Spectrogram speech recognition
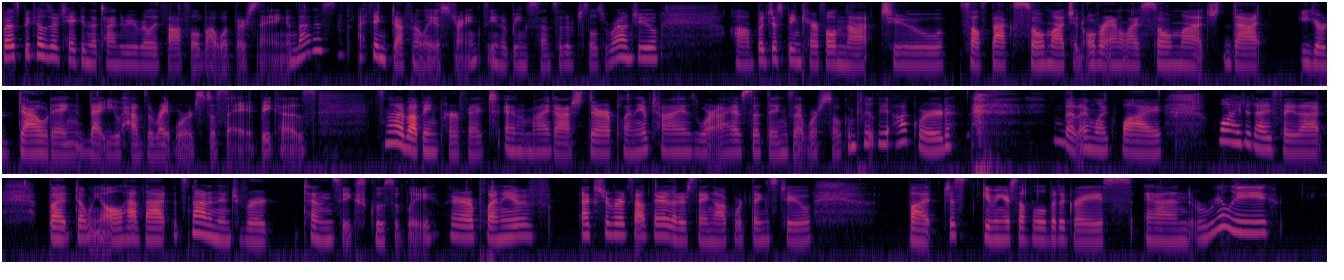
but it's because they're taking the time to be really thoughtful about what they're saying. And that is, I think, definitely a strength, you know, being sensitive to those around you uh, but just being careful not to self back so much and overanalyze so much that you're doubting that you have the right words to say because it's not about being perfect. And my gosh, there are plenty of times where I have said things that were so completely awkward that I'm like, why? Why did I say that? But don't we all have that? It's not an introvert tendency exclusively. There are plenty of extroverts out there that are saying awkward things too but just giving yourself a little bit of grace and really,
